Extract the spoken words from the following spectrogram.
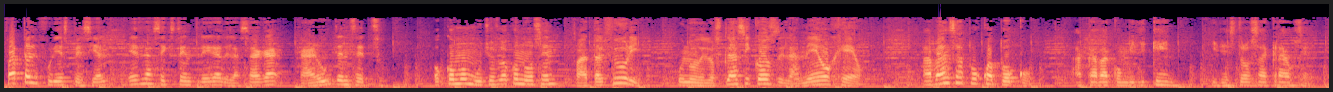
Fatal Fury Special es la sexta entrega de la saga Karu Densetsu, o como muchos lo conocen, Fatal Fury, uno de los clásicos de la Neo Geo. Avanza poco a poco, acaba con Billy Kane y destroza a Krauser.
